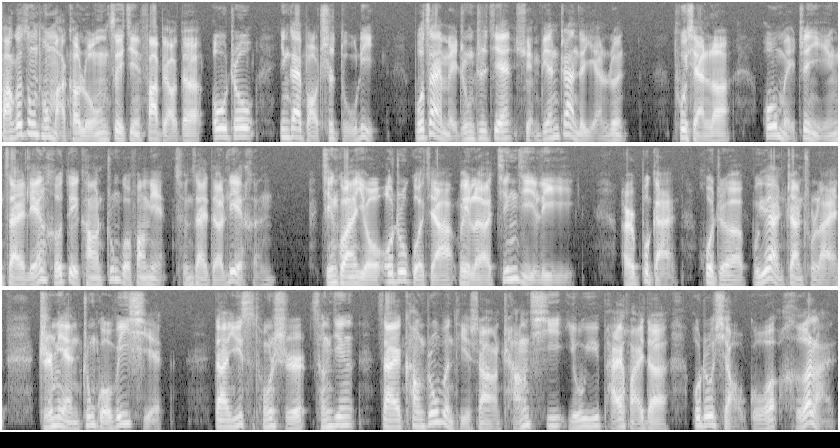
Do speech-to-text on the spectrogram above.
法国总统马克龙最近发表的“欧洲应该保持独立，不在美中之间选边站”的言论，凸显了欧美阵营在联合对抗中国方面存在的裂痕。尽管有欧洲国家为了经济利益而不敢或者不愿站出来直面中国威胁，但与此同时，曾经在抗中问题上长期由于徘徊的欧洲小国荷兰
